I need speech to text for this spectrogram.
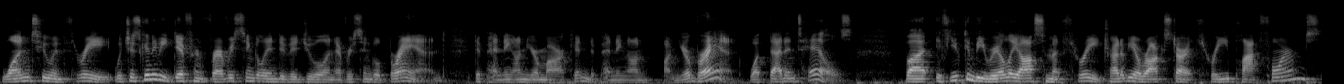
one, two, and three, which is going to be different for every single individual and every single brand, depending on your market and depending on, on your brand, what that entails. But if you can be really awesome at three, try to be a rock star at three platforms,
